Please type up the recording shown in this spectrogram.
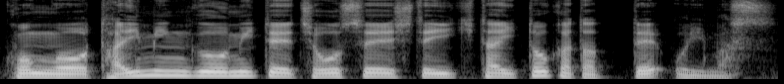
今後タイミングを見て調整していきたいと語っております。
